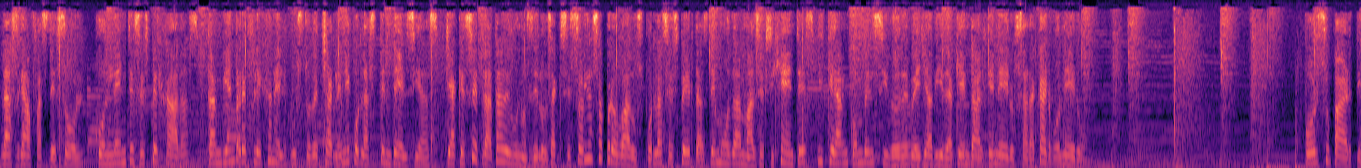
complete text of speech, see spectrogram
Las gafas de sol, con lentes espejadas, también reflejan el gusto de Charlene por las tendencias, ya que se trata de uno de los accesorios aprobados por las expertas de moda más exigentes y que han convencido de bella vida Kendall Jenner o Sara Carbonero. Por su parte,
